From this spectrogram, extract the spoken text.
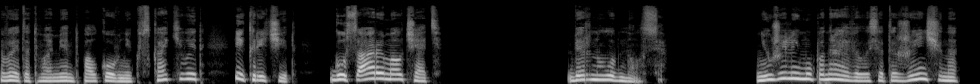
В этот момент полковник вскакивает и кричит «Гусары молчать!» Берн улыбнулся. Неужели ему понравилась эта женщина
